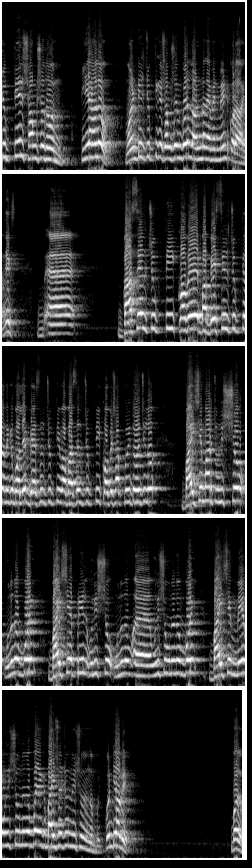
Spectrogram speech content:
চুক্তির সংশোধন। ক্লিয়ার হলো? মন্ট্রিল চুক্তিকে সংশোধন করে লন্ডন অ্যামেন্ডমেন্ট করা হয়। নেক্সট বাসেল চুক্তি কবে বা বেসিল চুক্তি অনেকে বলে, বেসেল চুক্তি বা বাসেল চুক্তি কবে স্বাক্ষরিত হয়েছিল? বাইশে মার্চ উনিশশো উননব্বই, বাইশে এপ্রিল উনিশশো উনিশশো উননব্বই, বাইশে মে উনিশশো উননব্বই বাইশে জুন উনিশশো উননব্বই? কোনটি হবে? বলো।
